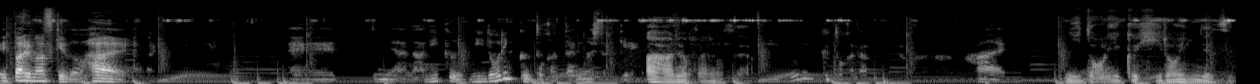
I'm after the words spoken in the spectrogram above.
いっぱいありますけど、はい。えーっとね、何区？緑区とかってありましたっけ？ああ、あります、あります。緑区とかだったかな。はい。緑区広いんですよ。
